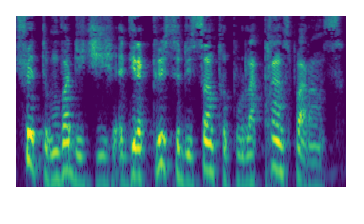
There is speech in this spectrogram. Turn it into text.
Fête Mvadiji est directrice du Centre pour la transparence.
